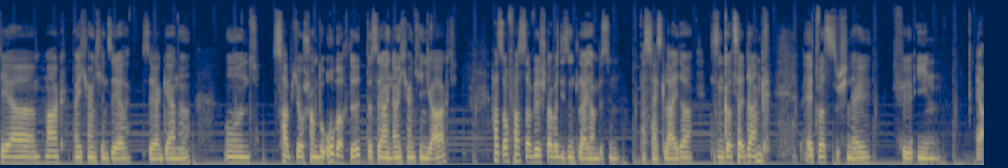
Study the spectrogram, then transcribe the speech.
der mag Eichhörnchen sehr, sehr gerne. Und das habe ich auch schon beobachtet, dass er ein Eichhörnchen jagt. Hat es auch fast erwischt, aber die sind leider ein bisschen, was heißt leider? Die sind Gott sei Dank etwas zu schnell für ihn. Ja,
